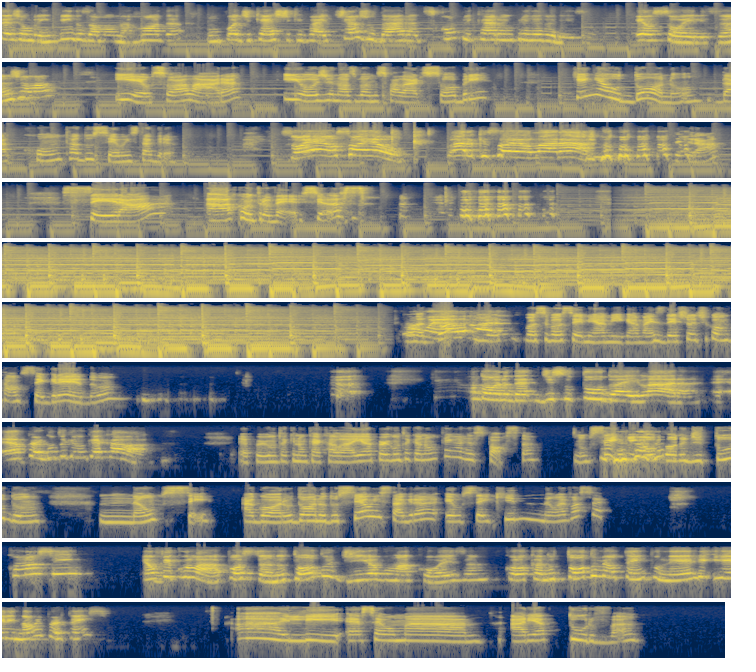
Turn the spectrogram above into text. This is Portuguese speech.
Sejam bem-vindos ao Mão na Roda, um podcast que vai te ajudar a descomplicar o empreendedorismo. Eu sou a Elisângela. E eu sou a Lara. E hoje nós vamos falar sobre quem é o dono da conta do seu Instagram. Sou eu, sou eu! Claro que sou eu, Lara! Será? Será? Há controvérsias. Como é, Lara? Se fosse você, minha amiga, mas deixa eu te contar um segredo. Quem é o dono de- disso tudo aí, Lara? É é a pergunta que não quer calar. É a pergunta que não quer calar e é a pergunta que eu não tenho a resposta. Não sei quem é o dono de tudo. Não sei. Agora, o dono do seu Instagram, eu sei que não é você. Como assim? Eu fico lá postando todo dia alguma coisa, colocando todo o meu tempo nele e ele não me pertence? Ai, Li, essa é uma área turva.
